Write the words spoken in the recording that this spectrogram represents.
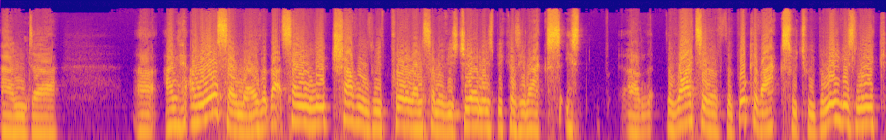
And, uh, uh, and, and, we also know that that same Luke travelled with Paul on some of his journeys because in Acts, um, the, writer of the book of Acts, which we believe is Luke,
